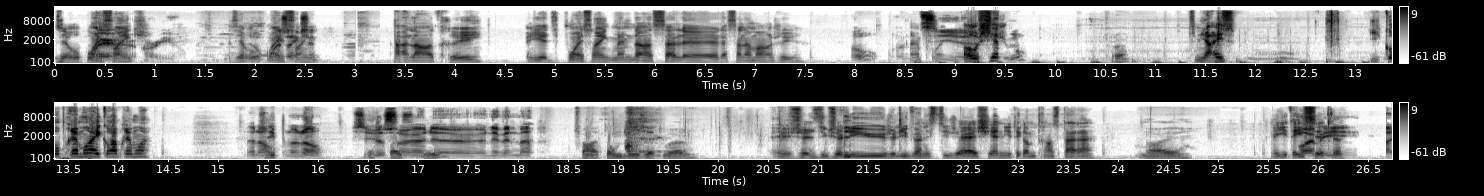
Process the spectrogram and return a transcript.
0.5. Where are you? 0.5 à l'entrée. Il y a du 0.5 même dans la salle, euh, la salle à manger. là. Oh, un, Un petit. point. euh, Oh, shit! jumeau. Quoi? Tu niaises? Il court après moi, il court après moi. Non, non, l'ai- non, non. C'est Je juste pense un, que- euh, un événement. Fantôme deux étoiles. Euh, je dis que je l'ai eu, je l'ai vu en esti, j'ai la chienne, il était comme transparent. Ouais. Mais il était Ouais, ici, mais... là. Ah,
